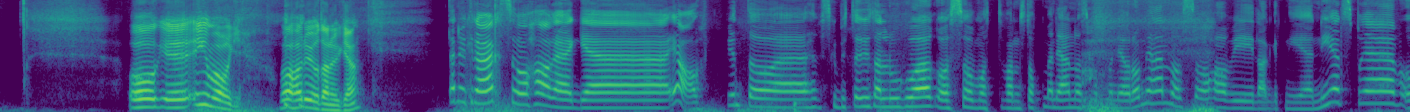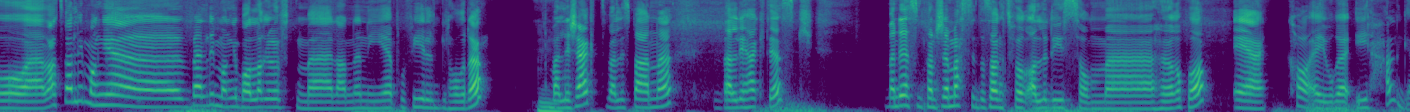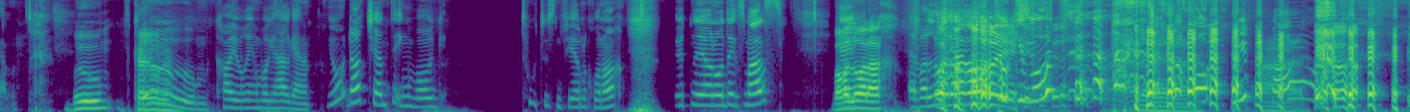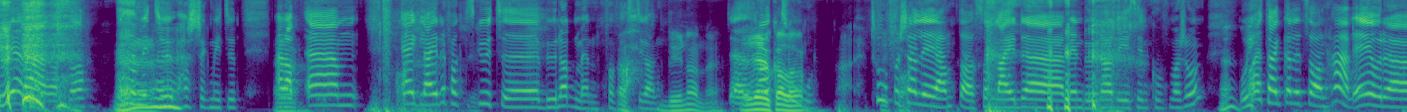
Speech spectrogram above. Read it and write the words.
Og eh, Ingeborg, hva har du gjort denne uken? Denne uken her så har jeg eh, ja, begynt å eh, skulle bytte ut alle logoer, og så måtte man stoppe med det igjen, og så måtte man gjøre det om igjen. Og så har vi laget nye nyhetsbrev og uh, vært veldig mange, veldig mange baller i luften med denne nye profilen til Horde. Mm. Veldig kjekt, veldig spennende, veldig hektisk. Men det som kanskje er mest interessant for alle de som uh, hører på, er hva jeg gjorde i helgen. Boom. Hva gjorde du? Hva gjorde Ingeborg i helgen? Jo, da tjente Ingeborg 2400 kroner uten å gjøre noe som helst. Bare Jeg- lå der. Jeg bare lå der og tok imot. Å, fy faen! Det der, altså. Metoo. Hashtag metoo. Nei da. Um, jeg leide faktisk ut uh, bunaden min for første gang. Bunaden? ja. Det Er det du kaller to. den? To forskjellige jenter som leide min bunad i sin konfirmasjon. Og jeg tenker litt sånn Her er jo det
